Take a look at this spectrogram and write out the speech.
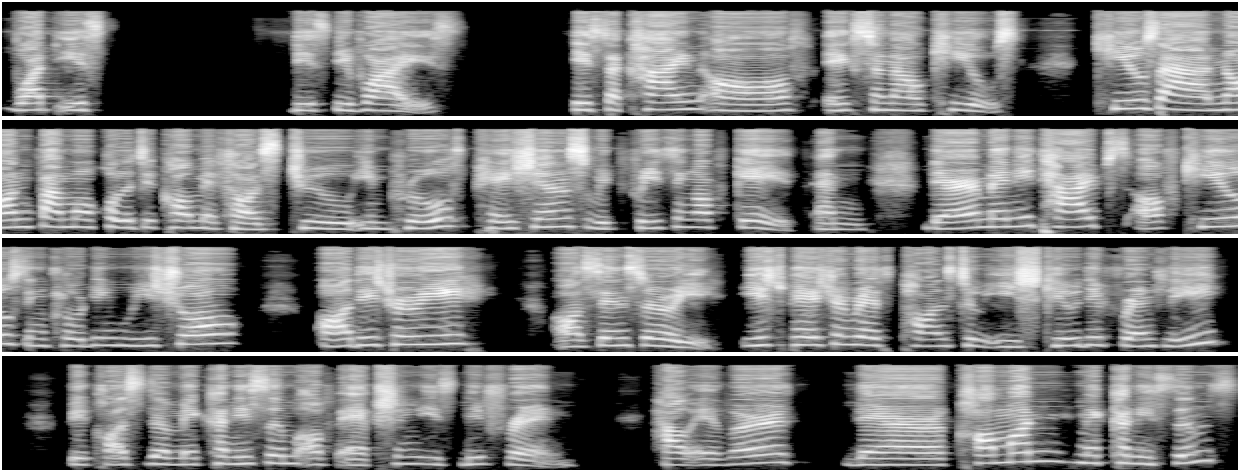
What is this device? It's a kind of external cues. Cues are non-pharmacological methods to improve patients with freezing of gait. And there are many types of cues, including visual, auditory, or sensory. Each patient responds to each cue differently because the mechanism of action is different. However, there are common mechanisms.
